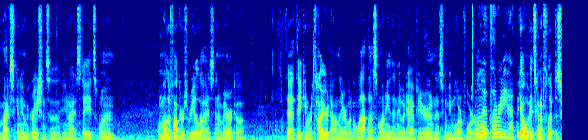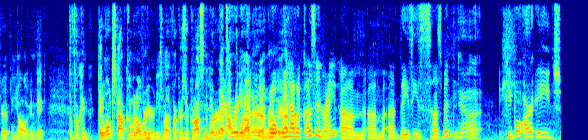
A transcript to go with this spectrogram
Mexican immigration to the United States when when motherfuckers realized in America that they can retire down there with a lot less money than they would have here, and it's gonna be more affordable. well, that's already happening. yo, it's gonna flip the script, and y'all are gonna be like, the fucking, they won't stop coming over here. These motherfuckers are crossing the border. That's like, I'm gonna go down already there. well probably- we I'm- have a cousin right um, um uh, Daisy's husband Yeah, people our age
